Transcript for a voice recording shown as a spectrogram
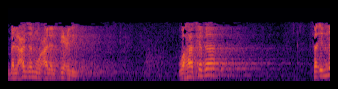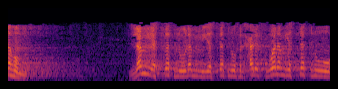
بل عزموا على الفعل. وهكذا فإنهم لم يستثنوا لم يستثنوا في الحلف ولم يستثنوا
